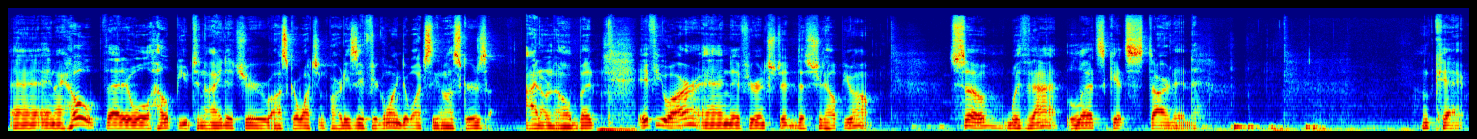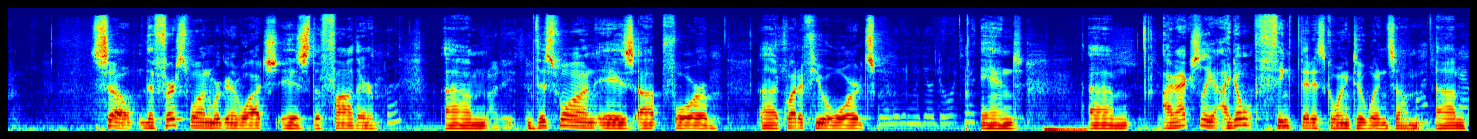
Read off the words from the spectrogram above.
and I hope that it will help you tonight at your Oscar watching parties. If you're going to watch the Oscars, I don't know, but if you are, and if you're interested, this should help you out. So with that, let's get started. Okay. So the first one we're going to watch is The Father. Um, this one is up for uh, quite a few awards, and um, I'm actually I don't think that it's going to win some. Um,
